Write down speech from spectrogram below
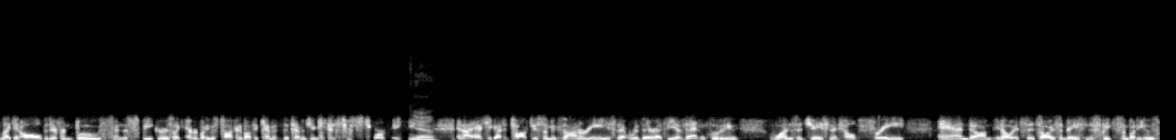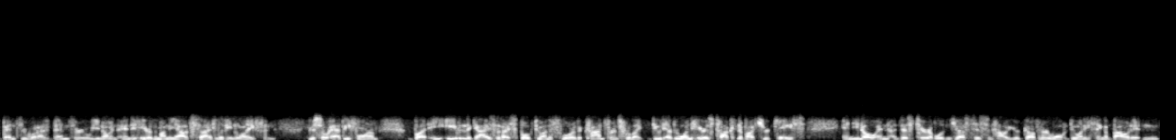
like at all the different booths and the speakers, like everybody was talking about the Chem- the Temujin Kensu story. Yeah. And I actually got to talk to some exonerees that were there at the event, including ones that Jason had helped free. And um, you know, it's it's always amazing to speak to somebody who's been through what I've been through, you know, and, and to hear them on the outside living life, and you're so happy for them. But e- even the guys that I spoke to on the floor of the conference were like, "Dude, everyone here is talking about your case, and you know, and this terrible injustice, and how your governor won't do anything about it." And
